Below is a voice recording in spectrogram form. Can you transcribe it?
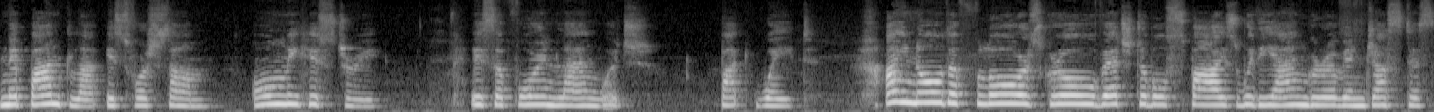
Nepantla is for some only history, is a foreign language, but wait. I know the floors grow vegetable spies with the anger of injustice.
